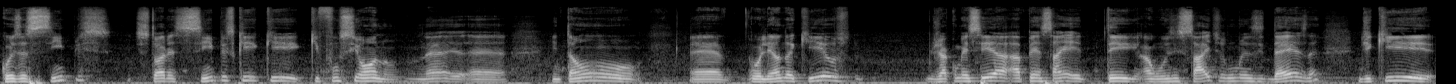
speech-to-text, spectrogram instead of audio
coisas simples histórias simples que, que, que funcionam, né? É, então, é, olhando aqui, eu já comecei a, a, pensar em ter alguns insights, algumas ideias, né? De que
